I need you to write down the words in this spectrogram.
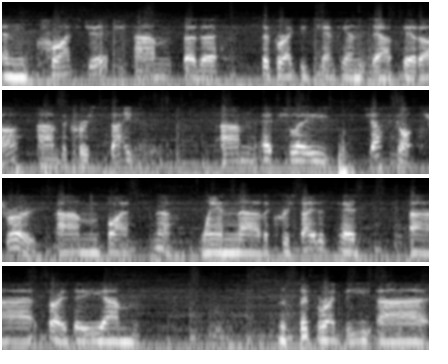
in Christchurch. Um, so the Super Rugby champions Aotearoa, um, the Crusaders, um, actually just got through um, by a sniff when uh, the Crusaders had, uh, sorry, the um, the Super Rugby. Uh,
